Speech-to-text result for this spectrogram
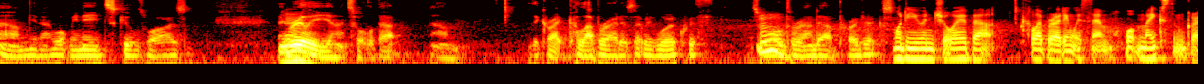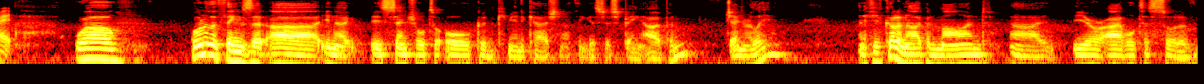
um, you know what we need skills wise. And mm. really, you know, it's all about um, the great collaborators that we work with as well mm. around our projects. What do you enjoy about collaborating with them? What makes them great? Well, one of the things that are, you know, is central to all good communication, I think, is just being open generally. And if you've got an open mind, uh, you're able to sort of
